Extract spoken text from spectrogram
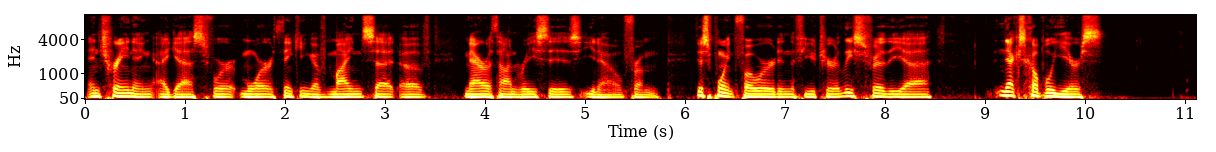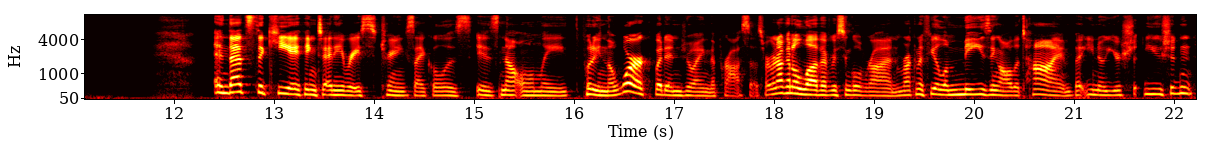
and training, I guess, for more thinking of mindset of marathon races, you know, from this point forward in the future, at least for the uh, next couple years. And that's the key, I think, to any race training cycle is is not only putting the work but enjoying the process. We're not going to love every single run. We're not going to feel amazing all the time, but you know, you're you shouldn't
